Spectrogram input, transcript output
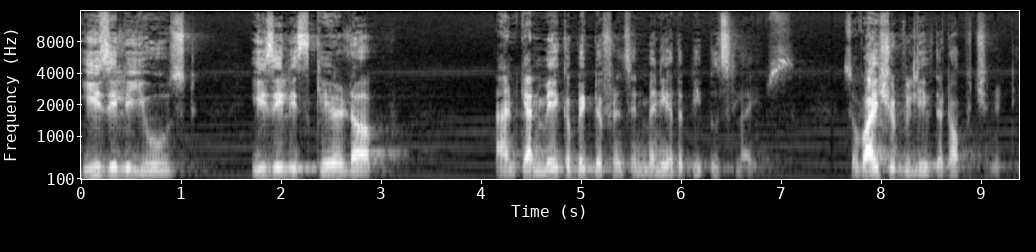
easily used, easily scaled up, and can make a big difference in many other people's lives. So why should we leave that opportunity?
